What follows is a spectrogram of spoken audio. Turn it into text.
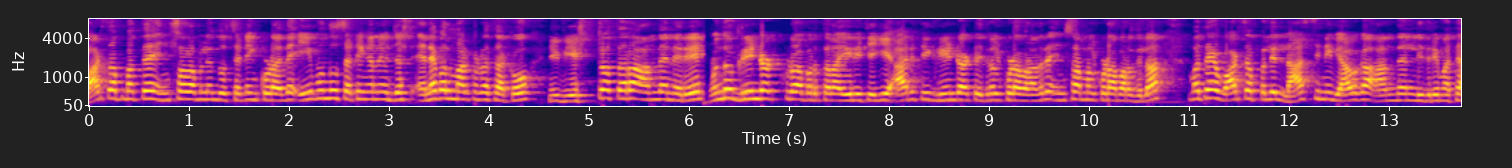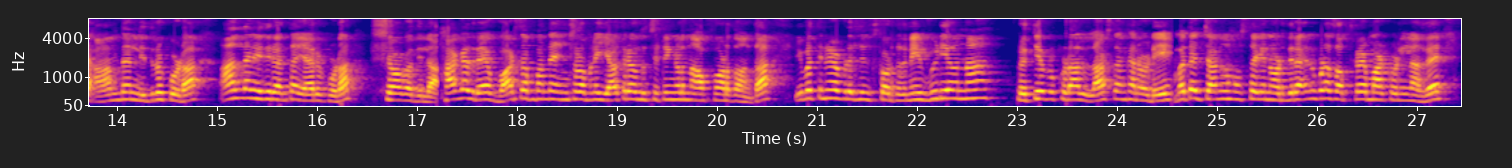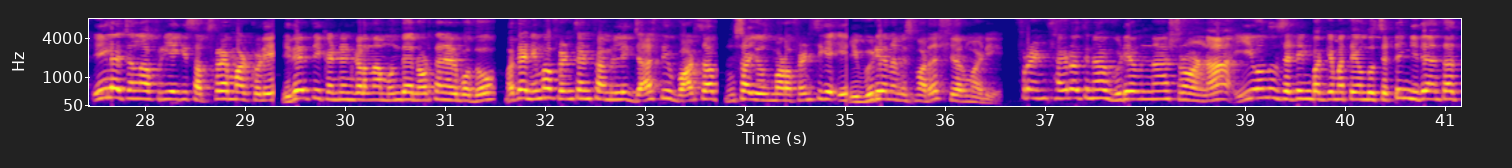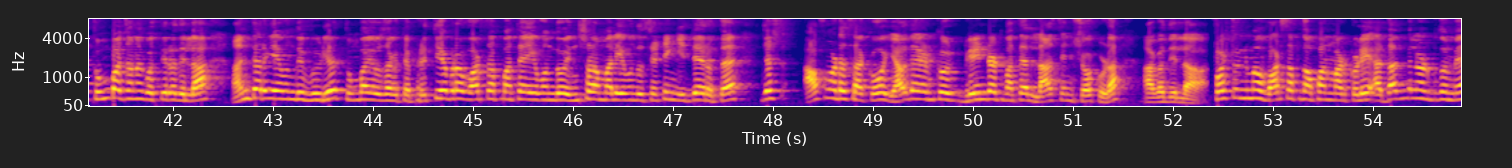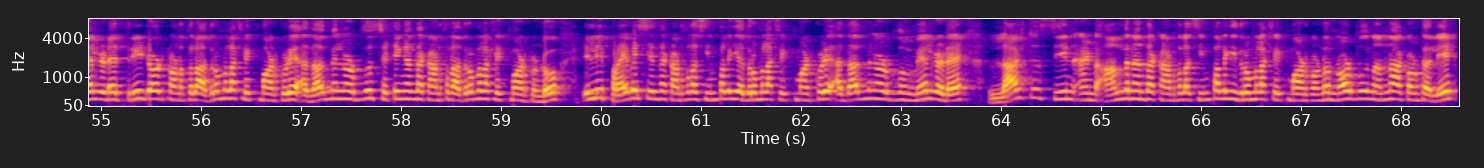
ವಾಟ್ಸಪ್ ಮತ್ತೆ ಇನ್ಸ್ಟಾಗ್ರಾಮ್ ಅಲ್ಲಿ ಒಂದು ಸೆಟ್ಟಿಂಗ್ ಕೂಡ ಇದೆ. ಈ ಒಂದು ಸೆಟ್ಟಿಂಗ್ ಅನ್ನು ಜಸ್ಟ್ ಎನೇಬಲ್ ಮಾಡ್ಕೊಂಡ್ರೆ ಸಾಕು. ನೀವು ಎಷ್ಟೋ ತರ ಆನ್ಲೈನ್ ಇರಿ ಒಂದು ಗ್ರೀನ್ ಡಾಟ್ ಕೂಡ ಬರುತ್ತಲ್ಲ ಈ ರೀತಿಯಾಗಿ. ಆ ರೀತಿ ಗ್ರೀನ್ ಡಾಟ್ ಇದ್ರಲ್ಲಿ ಕೂಡ ಬರೋದ್ರೆ ಇನ್ಸ್ಟಾಗ್ರಾಮ್ ಅಲ್ಲಿ ಕೂಡ ಬರೋದಿಲ್ಲ. ಮತ್ತೆ ವಾಟ್ಸಪ್ ಅಲ್ಲಿ ಲಾಸ್ಟ್ ನೀವು ಯಾವಾಗ ಆನ್ಲೈನ್ ಇದ್ರಿ ಮತ್ತೆ ಆನ್ಲೈನ್ ಇದ್ರೂ ಕೂಡ ಆನ್ಲೈನ್ ಇದೀರಿ ಅಂತ ಯಾರು ಕೂಡ ಶೋ ಆಗೋದಿಲ್ಲ. ಹಾಗಾದ್ರೆ ವಾಟ್ಸಪ್ ಮತ್ತೆ ಇನ್ಸ್ಟಾಗ್ರಾಮ್ ಅಲ್ಲಿ ಯಾವ ತರ ಒಂದು ಸೆಟ್ಟಿಂಗ್ ಗಳನ್ನ ಆಫ್ ಮಾಡೋದು ಅಂತ ಇವತ್ತಿನ ವಿಡಿಯೋ ಇದೀನಿ ವಿಡಿಯೋನ ಪ್ರತಿಯೊಬ್ರು ಕೂಡ ಲಾಸ್ಟ್ ತನಕ ನೋಡಿ. ಮತ್ತೆ ಚಾನಲ್ ಹೊಸದಾಗಿ ನೋಡ್ತೀರಾ, ಇನ್ನು ಕೂಡ ಸಬ್ಸ್ಕ್ರೈಬ್ ಮಾಡ್ಕೊಳ್ಳಿಲ್ಲ ಅಂದ್ರೆ ಈಗಲೇ ಚಾನಲ್ ಫ್ರೀಯಾಗಿ ಸಬ್ಸ್ಕ್ರೈಬ್ ಮಾಡ್ಕೊಳ್ಳಿ. ಇದೇ ರೀತಿ ಕಂಟೆಂಟ್ ಗಳನ್ನ ಮುಂದೆ ನೋಡ್ತಾನೆ ಇರ್ಬೋದು. ಮತ್ತೆ ನಿಮ್ಮ ಫ್ರೆಂಡ್ಸ್ ಅಂಡ್ ಫ್ಯಾಮಿಲಿ ಜಾಸ್ತಿ ವಾಟ್ಸ್ಆಪ್ ಇನ್ಸ್ಟಾ ಯೂಸ್ ಮಾಡೋ ಫ್ರೆಂಡ್ಸ್ಗೆ ಈ ವಿಡಿಯೋನ ಮಿಸ್ ಮಾಡದೆ ಶೇರ್ ಮಾಡಿ. ಫ್ರೆಂಡ್ಸ್ ಹಾಗಿರೋತಿನ ವಿಡಿಯೋವನ್ನ ಶ್ರೋಣ ಈ ಒಂದು ಸೆಟ್ಟಿಂಗ್ ಬಗ್ಗೆ ಮತ್ತೆ ಒಂದು ಸೆಟ್ಟಿಂಗ್ ಇದೆ ಅಂತ ತುಂಬಾ ಜನ ಗೊತ್ತಿರೋದಿಲ್ಲ. ಅಂತವ್ರಿಗೆ ಒಂದು ವಿಡಿಯೋ ತುಂಬಾ ಯೂಸ್ ಆಗುತ್ತೆ. ಪ್ರತಿಯೊಬ್ಬರ ವಾಟ್ಸ್ಆಪ್ ಮತ್ತೆ ಈ ಒಂದು ಇನ್ಸ್ಟಾಗ್ರಾಮ್ ಅಲ್ಲಿ ಒಂದು ಸೆಟ್ಟಿಂಗ್ ಇದ್ದೇ ಇರುತ್ತೆ. ಜಸ್ಟ್ ಆಫ್ ಮಾಡೋ ಸಾಕು. ಯಾವುದೇ ಅನ್ಕೋ ಗ್ರೀನ್ ಡಾಟ್ ಮತ್ತೆ ಲಾಸ್ಟ್ ಇನ್ ಶೋ ಕೂಡ ಆಗೋದಿಲ್ಲ. ಫಸ್ಟ್ ನಿಮ್ಮ ವಾಟ್ಸ್ಆಪ್ನ ಓಪನ್ ಮಾಡ್ಕೊಳ್ಳಿ. ಅದಾದ್ಮೇಲೆ ನೋಡ್ಬೋದು ಮೇಲ್ಗಡೆ ತ್ರೀ ಡಾಟ್ ಕಾಣುತ್ತಲ್ಲ, ಅದ್ರ ಮೇಲೆ ಕ್ಲಿಕ್ ಮಾಡ್ಕೊಳ್ಳಿ. ಅದಾದ್ಮೇಲೆ ನೋಡ್ಬೋದು ಸೆಟ್ಟಿಂಗ್ ಅಂತ ಕಾಣಿಸಲ್ಲ ಅದ್ರ ಮೇಲೆ ಕ್ಲಿಕ್ ಮಾಡ್ಕೊಂಡು, ಇಲ್ಲಿ ಪ್ರೈವಸಿ ಅಂತ ಕಾಣಿಸಲ್ಲ ಸಿಂಪಲ್ ಆಗಿ ಅದ್ರ ಮೇಲೆ ಕ್ಲಿಕ್ ಮಾಡ್ಕೊಳ್ಳಿ. ಅದಾದ್ಮೇಲೆ ನೋಡ್ಬೋದು ಮೇಲ್ಗಡೆ ಲಾಸ್ಟ್ ಸೀನ್ ಅಂಡ್ ಆನ್ಲೈನ್ ಅಂತ ಕಾಣಿಸಲ್ಲ ಸಿಂಪಲ್ ಆಗಿ ಇದ್ರ ಮೇಲೆ ಕ್ಲಿಕ್ ಮಾಡ್ಕೊಂಡು, ನೋಡ್ಬೋದು ನನ್ನ ಅಕೌಂಟ್ ಅಲ್ಲಿ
